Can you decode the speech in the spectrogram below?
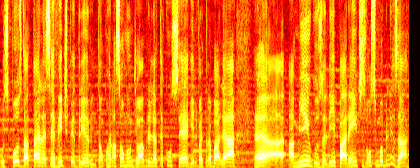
O esposo da Tayla é servente pedreiro, então com relação à mão de obra ele até consegue, ele vai trabalhar, é, amigos ali, parentes vão se mobilizar.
